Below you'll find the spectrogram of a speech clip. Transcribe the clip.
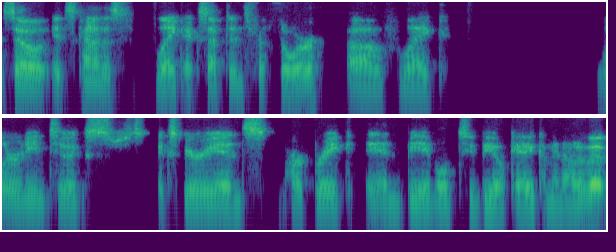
so it's kind of this like acceptance for Thor of like learning to ex- experience heartbreak and be able to be okay coming out of it.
